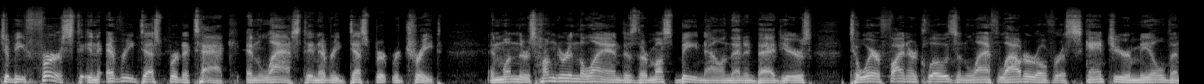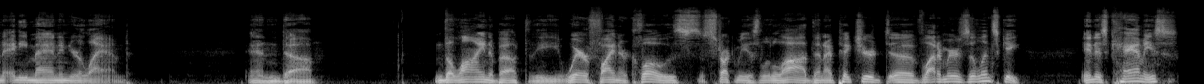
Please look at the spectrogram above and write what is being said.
to be first in every desperate attack and last in every desperate retreat. And when there's hunger in the land, as there must be now and then in bad years, to wear finer clothes and laugh louder over a scantier meal than any man in your land. And uh, the line about the wear finer clothes struck me as a little odd. Then I pictured uh, Vladimir Zelensky in his camis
